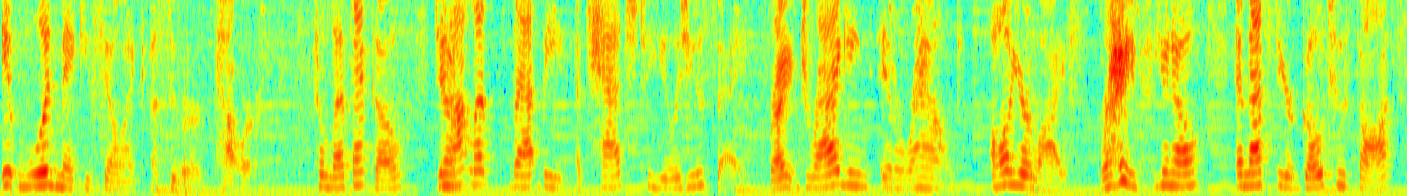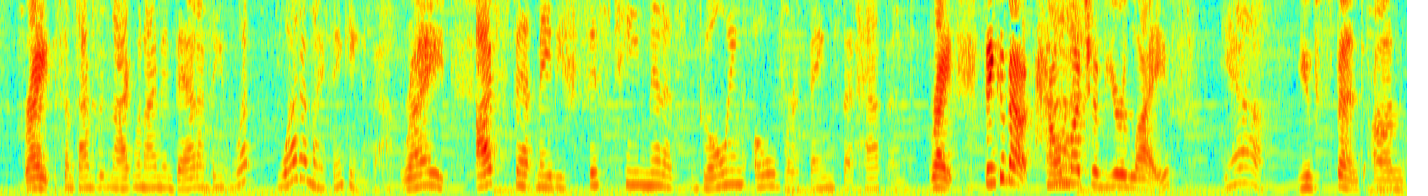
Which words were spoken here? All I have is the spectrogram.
it would make you feel like a superpower to let that go. Do Yeah. not let that be attached to you, as you say, right. dragging it around all your life, Right. you know? And that's your go to thoughts. Right. Like sometimes at night when I'm in bed, I'm thinking, what, what am I thinking about? Right. I've spent maybe 15 minutes going over things that happened. Right. Think about how Ah. much of your life Yeah. you've spent on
